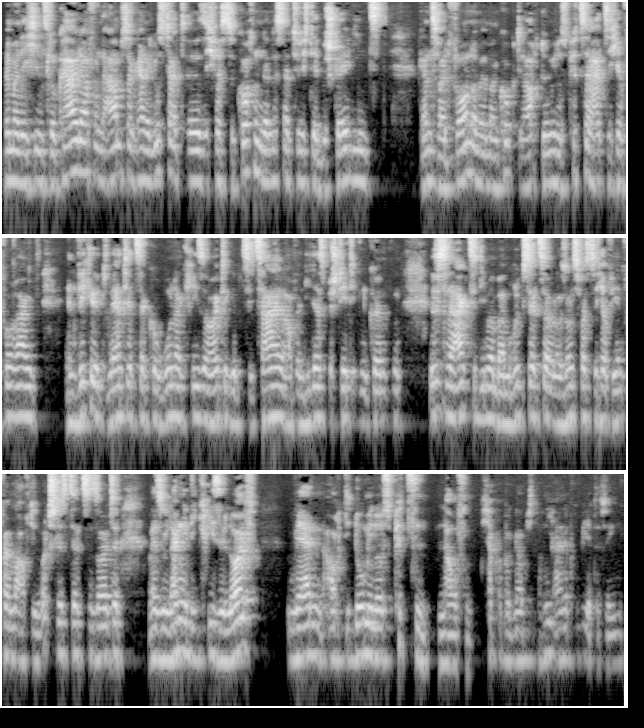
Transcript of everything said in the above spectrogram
wenn man nicht ins Lokal darf und abends dann keine Lust hat, äh, sich was zu kochen, dann ist natürlich der Bestelldienst ganz weit vorne. Wenn man guckt, auch Domino's Pizza hat sich hervorragend entwickelt während jetzt der Corona-Krise. Heute gibt es die Zahlen, auch wenn die das bestätigen könnten. Ist es eine Aktie, die man beim Rücksetzer oder sonst was sich auf jeden Fall mal auf die Watchlist setzen sollte, weil solange die Krise läuft, werden auch die Domino's Pizzen laufen. Ich habe aber, glaube ich, noch nie eine probiert, deswegen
